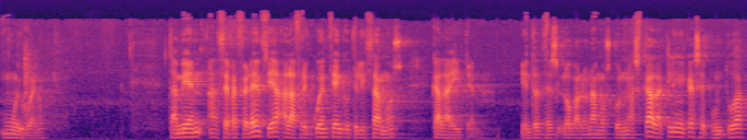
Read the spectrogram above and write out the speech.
muy bueno. También hace referencia a la frecuencia en que utilizamos cada ítem. Y entonces lo valoramos con una escala clínica y se puntúa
